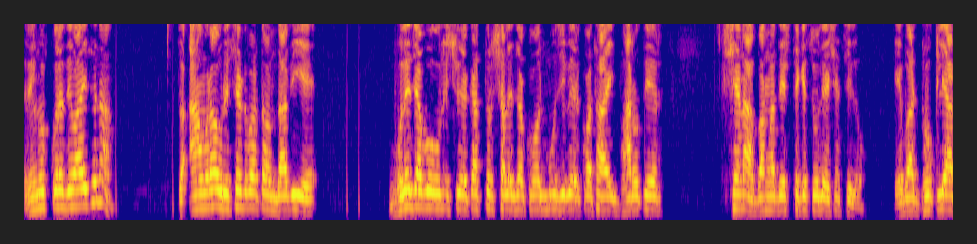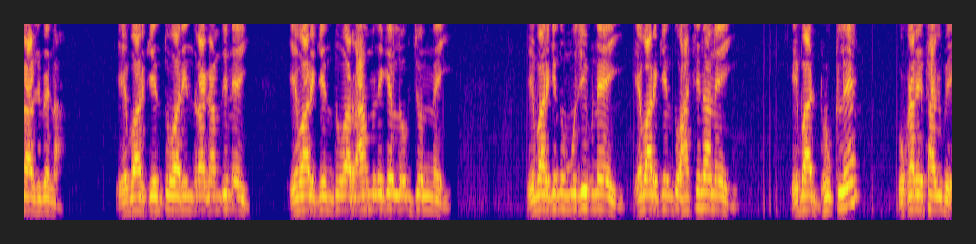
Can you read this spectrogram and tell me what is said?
রিমুভ করে দেওয়া হয়েছে না? তো আমরাও রিসেট বাটন দাবিয়ে ভুলে যাব উনিশশো একাত্তর সালে যখন মুজিবের কথায় ভারতের সেনা বাংলাদেশ থেকে চলে এসেছিল। এবার ঢুকলে আর আসবে না। এবার কিন্তু আর ইন্দিরা গান্ধী নেই, এবার কিন্তু আর আওয়ামী লীগের লোকজন নেই, এবার কিন্তু মুজিব নেই, এবার কিন্তু হাসিনা নেই, এবার ঢুকলে ওখানে থাকবে,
